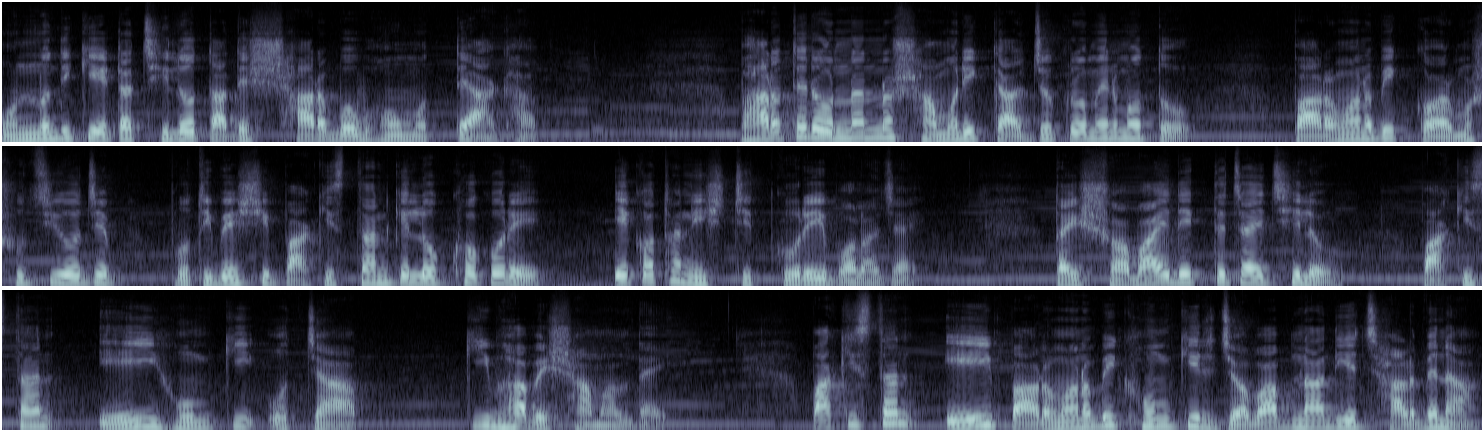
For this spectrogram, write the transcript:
অন্যদিকে এটা ছিল তাদের সার্বভৌমত্বে আঘাত। ভারতের অন্যান্য সামরিক কার্যক্রমের মতো পারমাণবিক কর্মসূচিও যে প্রতিবেশী পাকিস্তানকে লক্ষ্য করে একথা নিশ্চিত করেই বলা যায়। তাই সবাই দেখতে চাইছিল পাকিস্তান এই হুমকি ও চাপ কীভাবে সামাল দেয়। পাকিস্তান এই পারমাণবিক হুমকির জবাব না দিয়ে ছাড়বে না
